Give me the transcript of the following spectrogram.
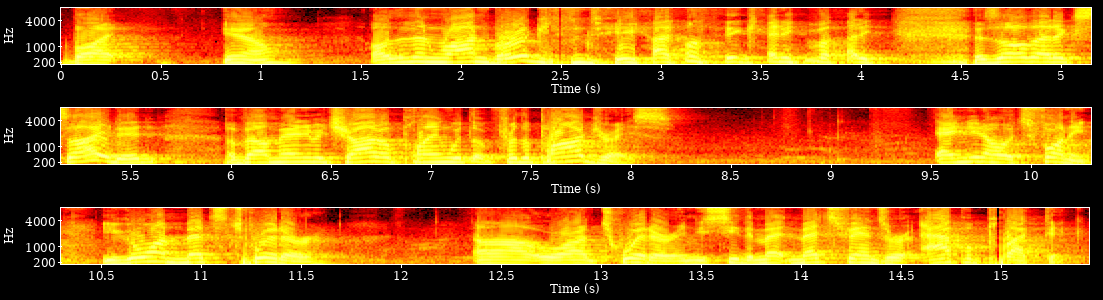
But, you know, other than Ron Burgundy, I don't think anybody is all that excited about Manny Machado playing with the, for the Padres. And, you know, it's funny. You go on Mets Twitter uh, or on Twitter and you see the Mets fans are apoplectic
